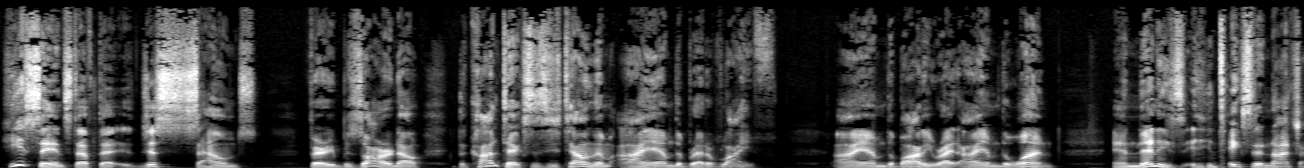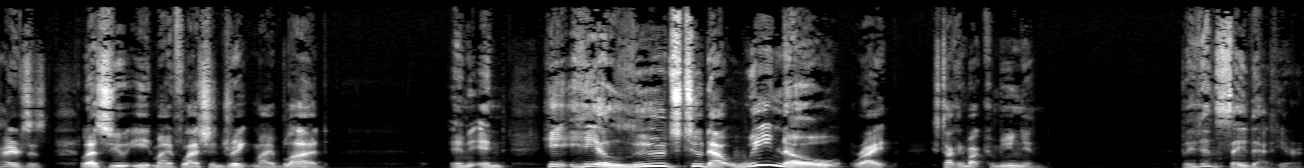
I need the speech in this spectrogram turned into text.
he's saying stuff that just sounds very bizarre. Now, the context is he's telling them, I am the bread of life. I am the body, right? I am the one. And then he's he takes it a notch higher, says, Lest you eat my flesh and drink my blood. And and he he alludes to now we know, right? He's talking about communion. But he doesn't say that here.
